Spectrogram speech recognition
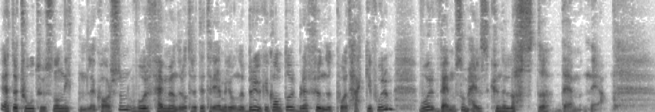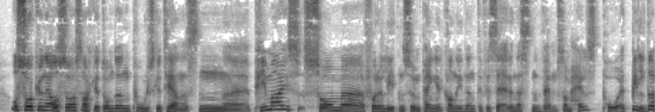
etter 2019-lekkasjen, hvor 533 millioner brukerkontoer ble funnet på et hackerforum, hvor hvem som helst kunne laste dem ned. Og så kunne jeg også ha snakket om den polske tjenesten eh, som eh, for en liten sum penger kan identifisere nesten hvem som helst på et bilde.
